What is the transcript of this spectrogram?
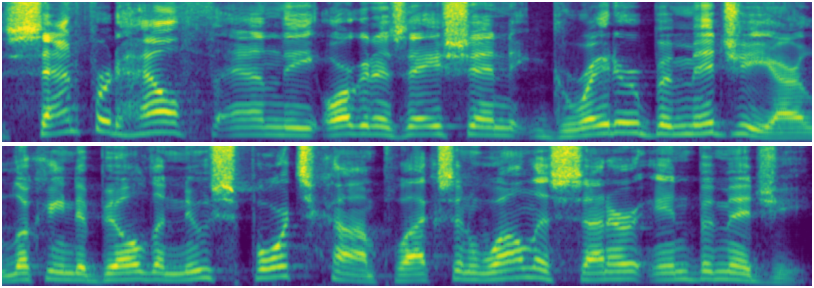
Sanford Health and the organization Greater Bemidji are looking to build a new sports complex and wellness center in Bemidji.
